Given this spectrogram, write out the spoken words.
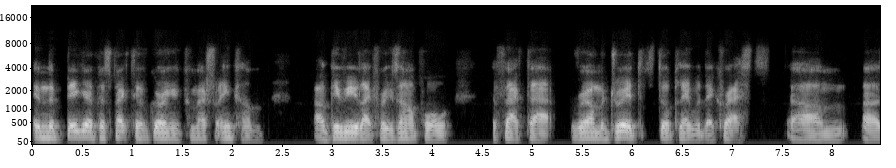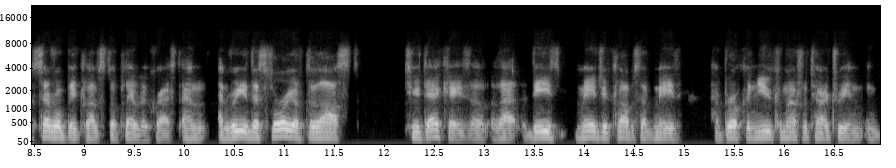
in the bigger perspective of growing a commercial income, I'll give you like for example the fact that Real Madrid still play with their crests. Um, uh, several big clubs still play with the crest, and and really the story of the last two decades that these major clubs have made have broken new commercial territory in, in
